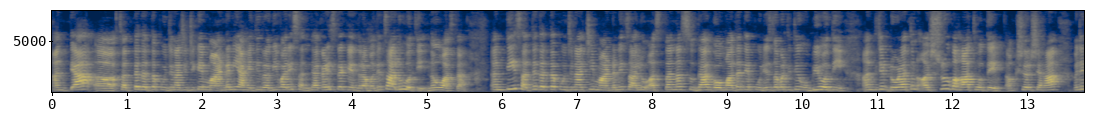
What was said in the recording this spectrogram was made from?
आणि त्या सत्यदत्त पूजनाची जी काही मांडणी आहे ती रविवारी संध्याकाळीच त्या केंद्रामध्ये चालू होती नऊ वाजता. आणि ती सत्यदत्त पूजनाची मांडणी चालू असताना सुद्धा गोमाता त्या पूजेजवळ तिथे उभी होती. आणि तिच्या डोळ्यातून अश्रू वाहत होते अक्षरशः. म्हणजे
